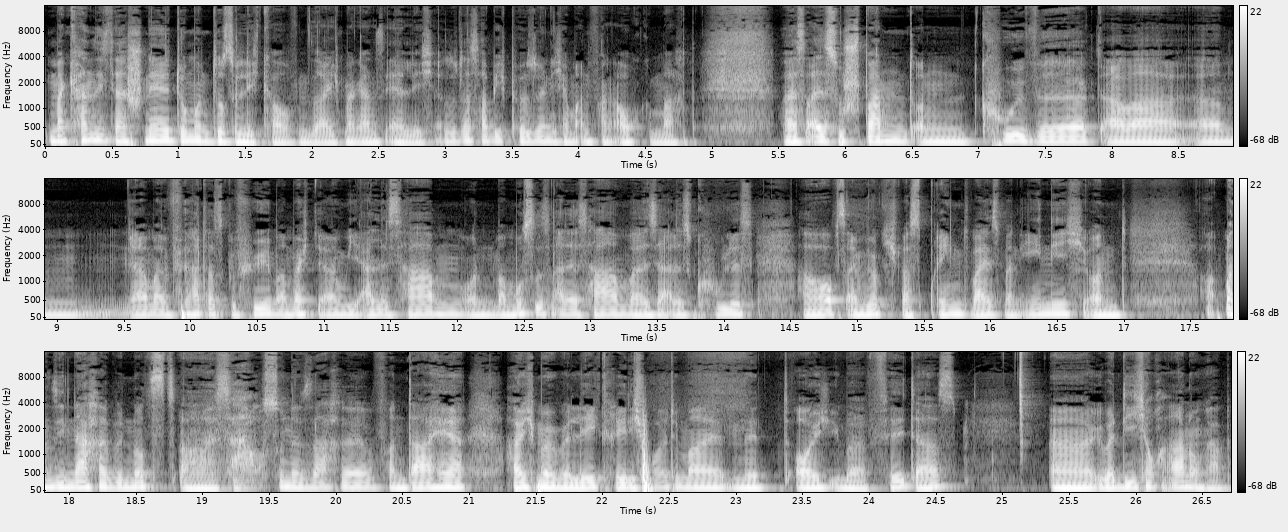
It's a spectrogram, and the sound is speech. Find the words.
man kann sich da schnell dumm und dusselig kaufen, sage ich mal ganz ehrlich. Also das habe ich persönlich am Anfang auch gemacht, weil es alles so spannend und cool wirkt, aber ähm, ja, man hat das Gefühl, man möchte irgendwie alles haben und man muss es alles haben, weil es ja alles cool ist. Aber ob es einem wirklich was bringt, weiß man eh nicht und ob man sie nachher benutzt, oh, ist auch so eine Sache. Von daher habe ich mal überlegt, rede ich heute mal mit euch über Filters, äh, über die ich auch Ahnung habe.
